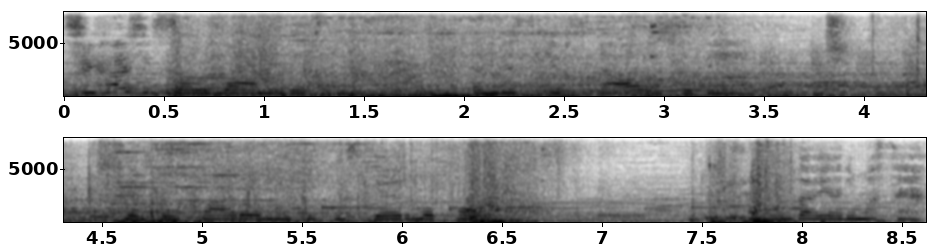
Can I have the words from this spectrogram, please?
支配者 So さ long lives and this gives power to thee. Sempre caro 問題ありません。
